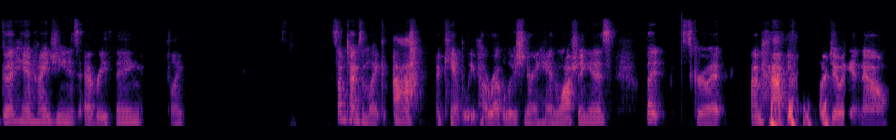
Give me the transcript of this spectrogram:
good hand hygiene is everything. Like, sometimes I'm like, ah, I can't believe how revolutionary hand washing is, but screw it. I'm happy we're doing it now.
